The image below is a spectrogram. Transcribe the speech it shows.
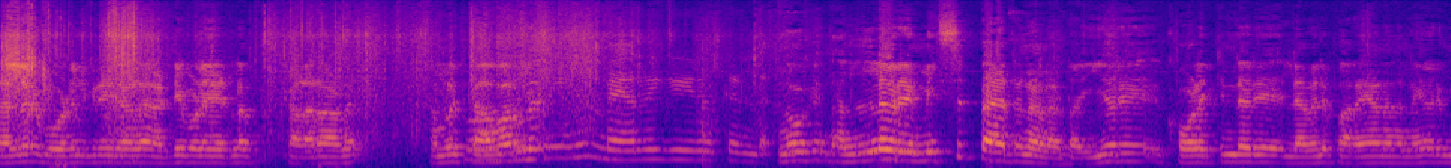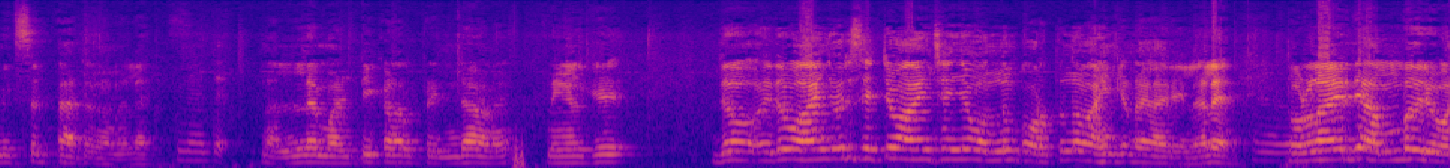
നല്ലൊരു ബോട്ടിൽ ഗ്രീൻ ആണ് അടിപൊളിയായിട്ടുള്ള കളറാണ് നമ്മൾ കവറിൽ നോക്കി നല്ലൊരു മിക്സ്ഡ് പാറ്റേൺ ആണ് കേട്ടോ. ഈ ഒരു ക്വാളിറ്റിന്റെ ഒരു ലെവൽ പറയുകയാണെന്നുണ്ടെങ്കിൽ ഒരു മിക്സ്ഡ് പാറ്റേൺ ആണ് അല്ലേ? നല്ല മൾട്ടി കളർ പ്രിന്റ് ആണ്. നിങ്ങൾക്ക് ഇത് ഇത് വാങ്ങിച്ച ഒരു സെറ്റ് വാങ്ങിച്ചു കഴിഞ്ഞാൽ ഒന്നും പുറത്തുനിന്ന് വാങ്ങിക്കേണ്ട കാര്യമില്ല അല്ലെ? തൊള്ളായിരത്തി അമ്പത് രൂപ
